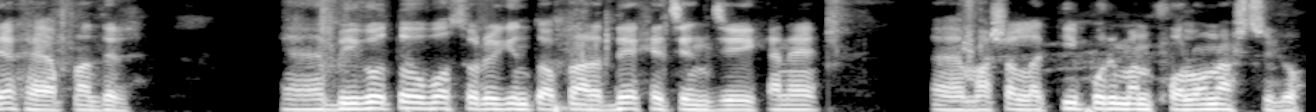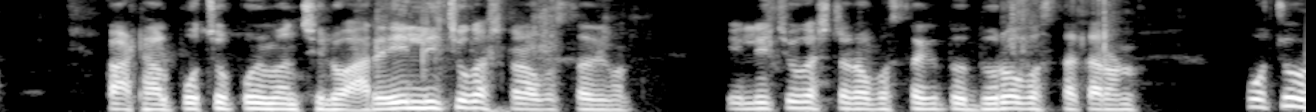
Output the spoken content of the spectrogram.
দেখায় আপনাদের। হ্যাঁ, বিগত বছরে কিন্তু আপনারা দেখেছেন যে এখানে মাসাল্লাহ কি পরিমাণ ফলন আসছিল। কাঁঠাল প্রচুর পরিমাণ ছিল। আর এই লিচু গাছটার অবস্থা দেখুন। এই লিচু গাছটার অবস্থা কিন্তু দুরবস্থা, কারণ প্রচুর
